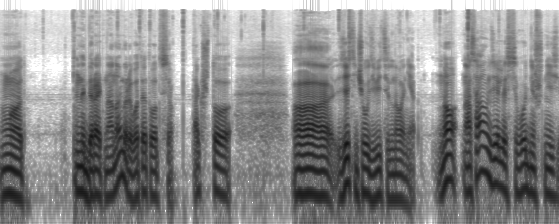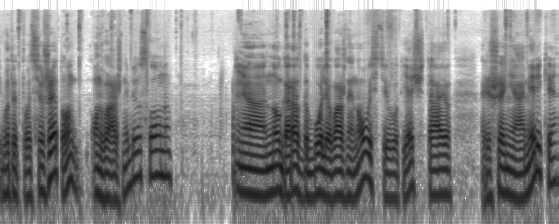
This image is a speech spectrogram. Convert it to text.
вот, набирать на номер, и вот это вот все. Так что э, здесь ничего удивительного нет. Но на самом деле сегодняшний вот этот вот сюжет, он, он важный, безусловно, э, но гораздо более важной новостью, вот я считаю, решение Америки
